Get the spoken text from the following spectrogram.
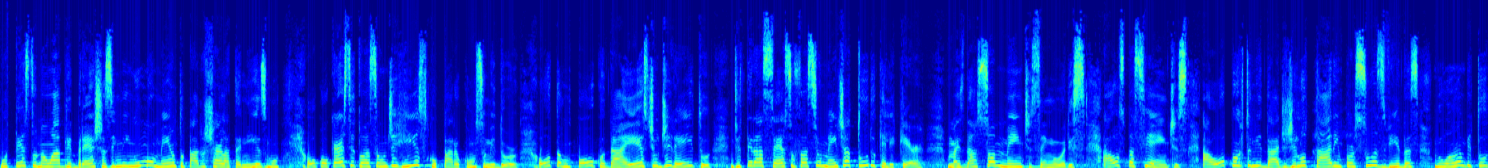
O texto não abre brechas em nenhum momento para o charlatanismo ou qualquer situação de risco para o consumidor, ou tampouco dá a este o direito de ter acesso facilmente a tudo que ele quer, mas dá somente, senhores, aos pacientes a oportunidade de lutarem por suas vidas no âmbito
